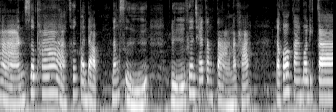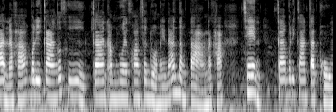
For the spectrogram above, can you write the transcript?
หารเสื้อผ้า เครื่องประดับหนังสือ หรือเครื่องใช้ต่างๆนะคะ แล้วก็การบริการนะคะ บริการก็คือการอำนวยความสะดวกในด้านต่างๆนะคะ เช่น การบริการตัดผม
